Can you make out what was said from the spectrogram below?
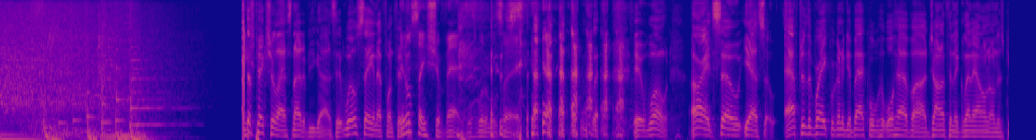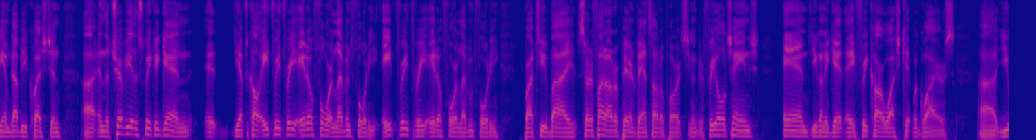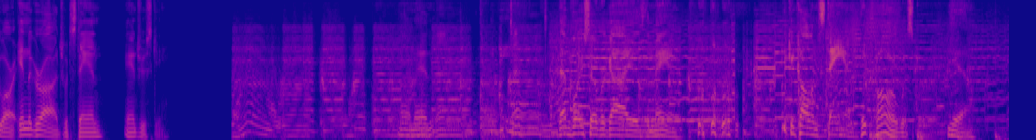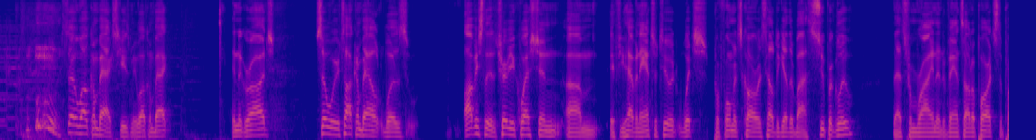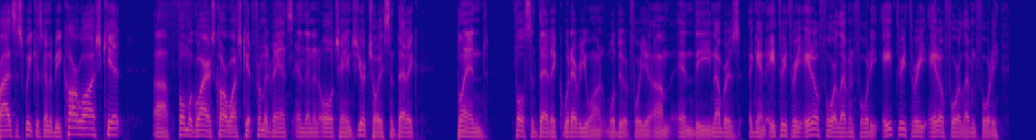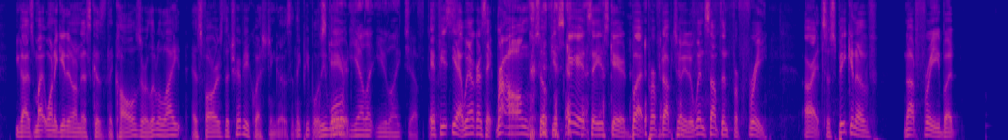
The picture last night of you guys. It will say an F one fifty. It'll say Chevette is what it'll say. it won't. All right. So yeah. So after the break, we're going to get back. We'll we'll have uh, Jonathan and Glen Allen on his BMW question. Uh, and the trivia this week again. It, you have to call 833-804-1140. 833-804-1140. Brought to you by Certified Auto Repair and Advanced Auto Parts. You're going to get a free oil change, and you're going to get a free car wash kit. Meguiar's. Uh, you are in the garage with Stan Andruski. Oh man, that voiceover guy is the man. you can call him Stan, the car whisperer. Yeah. so welcome back. Excuse me. Welcome back in the garage. So what we were talking about was obviously the trivia question. Um, if you have an answer to it, which performance car was held together by super glue? That's from Ryan at Advance Auto Parts. The prize this week is going to be car wash kit, uh, full Meguiar's car wash kit from Advance, and then an oil change, your choice, synthetic, blend, full synthetic, whatever you want. We'll do it for you. Um, and the number is, again, 833-804-1140, 833-804-1140. You guys might want to get in on this because the calls are a little light as far as the trivia question goes. I think people are we scared. won't yell at you like Jeff does. If you, yeah, we aren't going to say wrong. So if you're scared, say you're scared. But perfect opportunity to win something for free. All right. So speaking of not free, but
